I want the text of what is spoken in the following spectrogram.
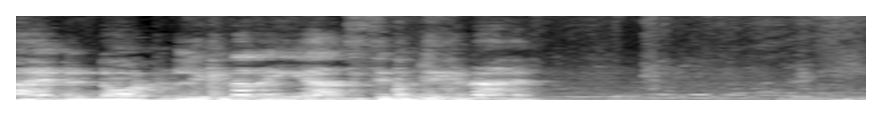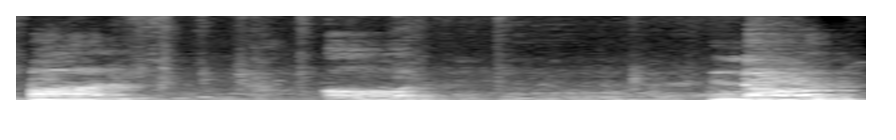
एंड नॉट लिखना नहीं है, सिर्फ़ लिखना है। और or nor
